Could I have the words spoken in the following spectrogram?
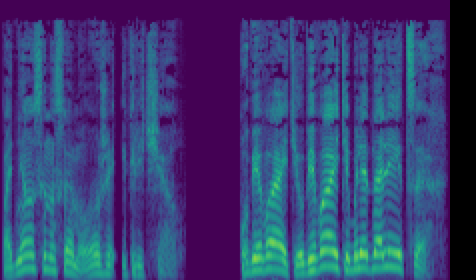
поднялся на своем ложе и кричал. «Убивайте, убивайте, бледнолицах!»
